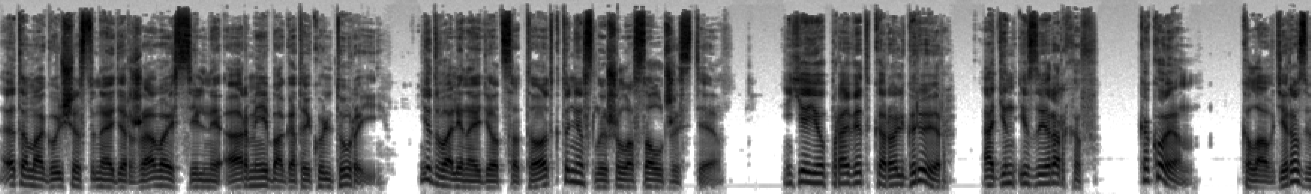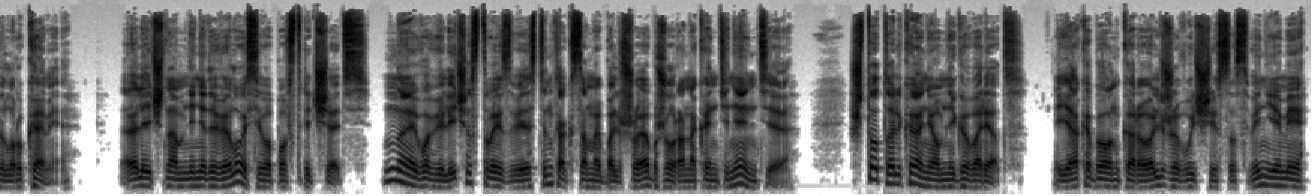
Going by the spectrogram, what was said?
«Это могущественная держава с сильной армией и богатой культурой едва ли найдется тот, кто не слышал о Солджесте. Ею правит король Грюер, один из иерархов. Какой он? Клавдий развел руками. Лично мне не довелось его повстречать, но его величество известен как самый большой обжора на континенте. Что только о нем не говорят. Якобы он король, живущий со свиньями,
